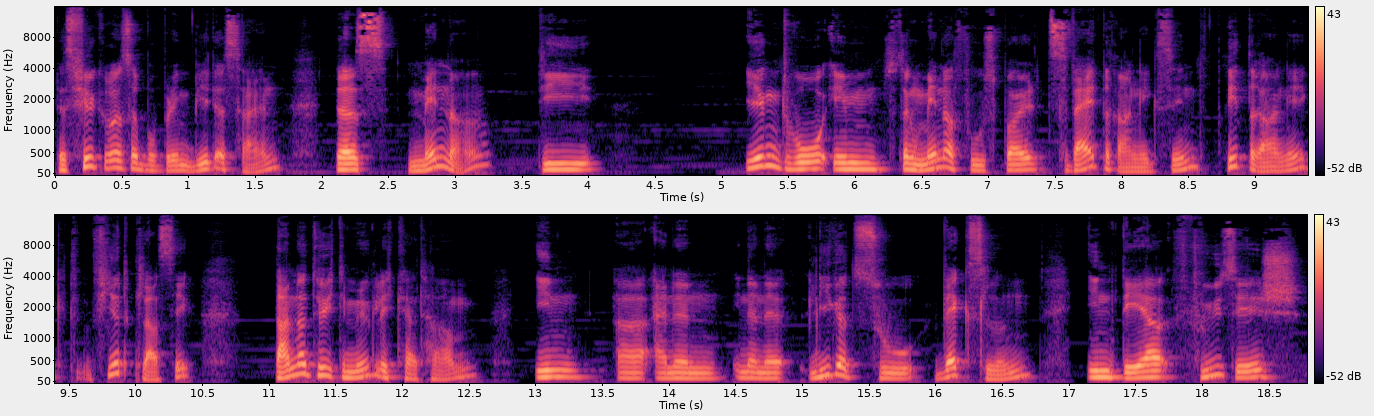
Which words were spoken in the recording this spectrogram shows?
Das viel größere Problem wird es sein, dass Männer, die irgendwo im sozusagen Männerfußball zweitrangig sind, drittrangig, viertklassig, dann natürlich die Möglichkeit haben, in, äh, einen, in eine Liga zu wechseln, in der physisch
